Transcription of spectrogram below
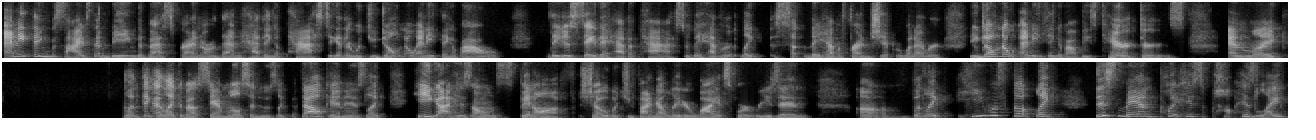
anything besides them being the best friend or them having a past together, which you don't know anything about. They just say they have a past or they have a like they have a friendship or whatever. You don't know anything about these characters. And like one thing I like about Sam Wilson, who's like the Falcon, is like he got his own spin-off show, but you find out later why it's for a reason. Um, but like he was the like this man put his his life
